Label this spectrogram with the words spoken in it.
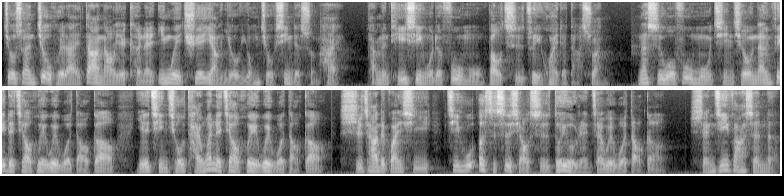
就算救回来，大脑也可能因为缺氧有永久性的损害。他们提醒我的父母保持最坏的打算。那时，我父母请求南非的教会为我祷告，也请求台湾的教会为我祷告。时差的关系，几乎二十四小时都有人在为我祷告。神迹发生了，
